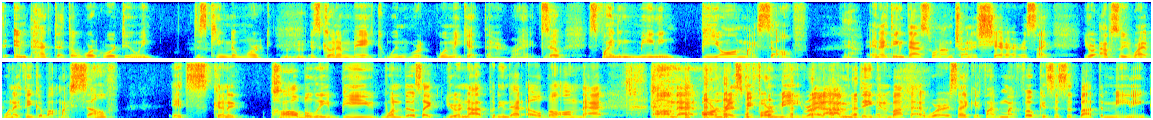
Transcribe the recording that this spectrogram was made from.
the impact that the work we're doing, this kingdom work, mm-hmm. is going to make when we're when we get there, right? So it's finding meaning beyond myself. Yeah. And I think that's what I'm trying to share. It's like you're absolutely right. When I think about myself, it's gonna probably be one of those like you're not putting that elbow on that on that armrest before me, right? I'm thinking about that. Whereas like if I'm my focus is about the meaning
